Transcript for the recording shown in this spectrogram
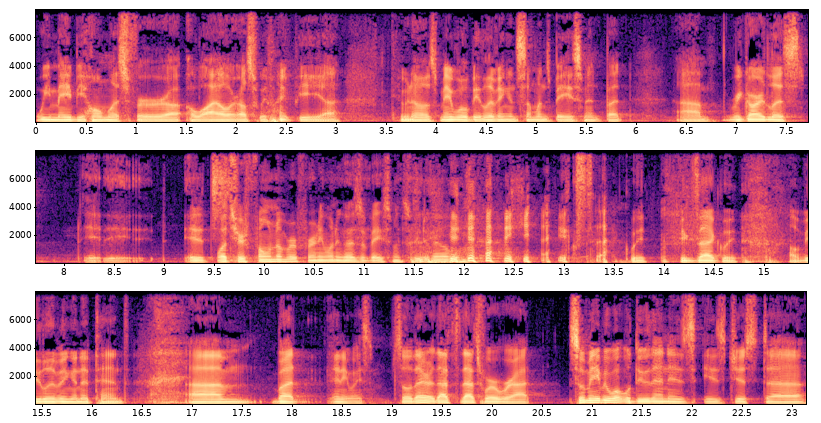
we may be homeless for uh, a while, or else we might be. Uh, who knows? Maybe we'll be living in someone's basement. But um, regardless, it, it, it's What's your phone number for anyone who has a basement suite available? yeah, exactly, exactly. I'll be living in a tent. Um, but anyways, so there, that's that's where we're at. So maybe what we'll do then is is just uh,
